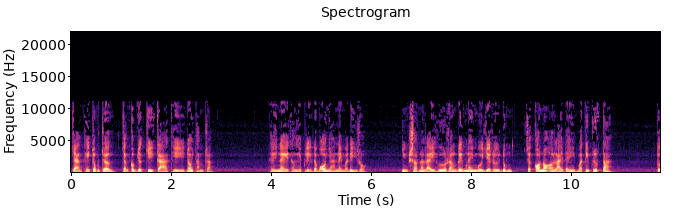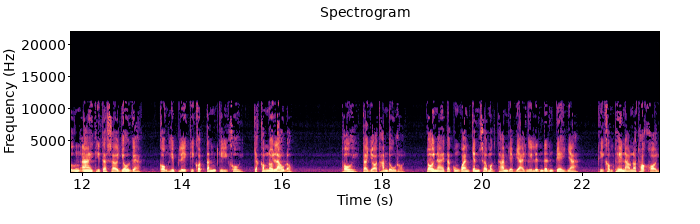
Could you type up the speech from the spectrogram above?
Chàng thấy trống trơn, chẳng có vật chi cả thì nói thầm rằng, thế này thằng hiệp liệt đã bỏ nhà này mà đi rồi. Nhưng sao nó lại hứa rằng đêm nay mười giờ rưỡi đúng, sẽ có nó ở lại đây mà tiếp rước ta? Tưởng ai thì ta sợ dối gạt, còn hiệp liệt thì có tánh kỳ khôi, chắc không nói láo đâu. Thôi, ta dò thám đủ rồi tối nay ta cùng quan chánh sở mật thám và vài người lính đến vây nhà, thì không thế nào nó thoát khỏi.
